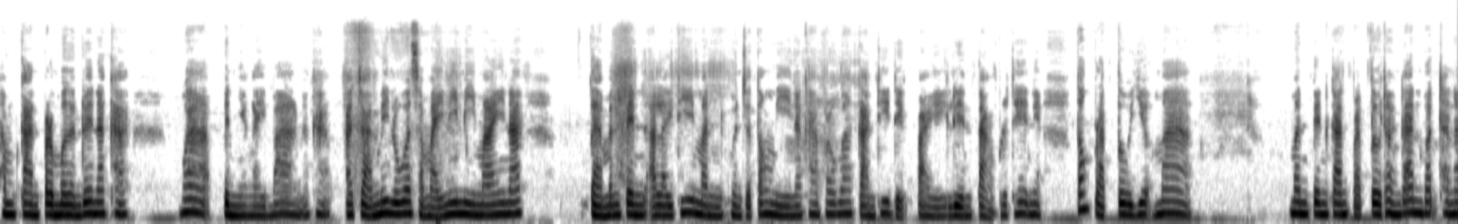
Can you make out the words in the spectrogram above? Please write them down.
ทำการประเมินด้วยนะคะ ว่าเป็นยังไงบ้างนะคะ อาจารย์ไม่รู้ว่าสมัยนี้มีไหมนะ แต่มันเป็นอะไรที่มันควรจะต้องมีนะคะ เพราะว่าการที่เด็กไปเรียนต่างประเทศเนี่ยต้องปรับตัวเยอะมาก มันเป็นการปรับตัวทางด้านวัฒน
